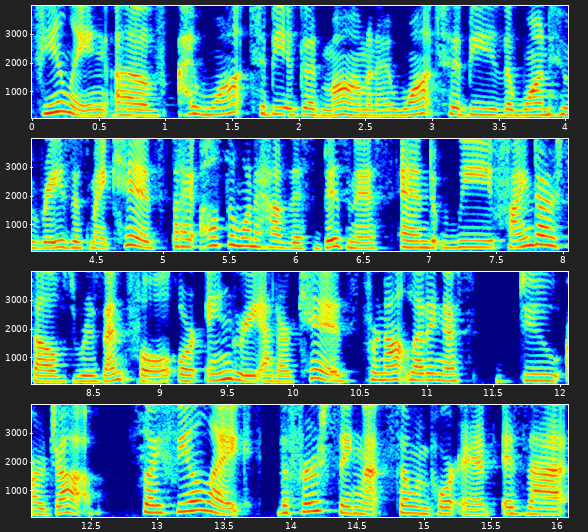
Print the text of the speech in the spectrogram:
feeling of I want to be a good mom and I want to be the one who raises my kids, but I also want to have this business. And we find ourselves resentful or angry at our kids for not letting us do our job. So I feel like the first thing that's so important is that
